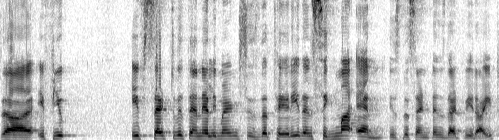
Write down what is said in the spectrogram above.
Uh, if you if set with n elements is the theory, then sigma n is the sentence that we write.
